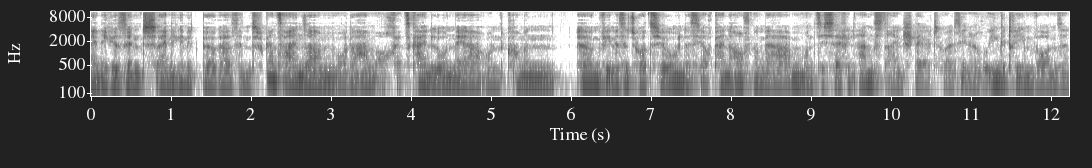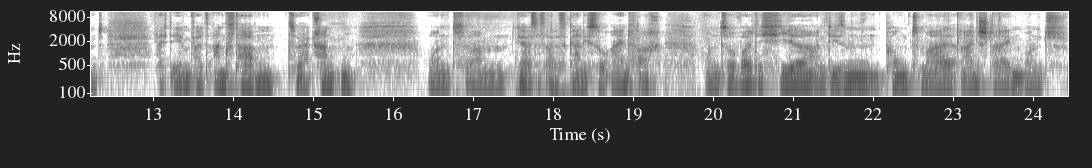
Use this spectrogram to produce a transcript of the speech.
Einige sind, einige Mitbürger sind ganz einsam oder haben auch jetzt keinen Lohn mehr und kommen irgendwie in eine Situation, dass sie auch keine Hoffnung mehr haben und sich sehr viel Angst einstellt, weil sie in den Ruin getrieben worden sind, vielleicht ebenfalls Angst haben zu erkranken. Und ähm, ja, das ist alles gar nicht so einfach. Und so wollte ich hier an diesem Punkt mal einsteigen und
